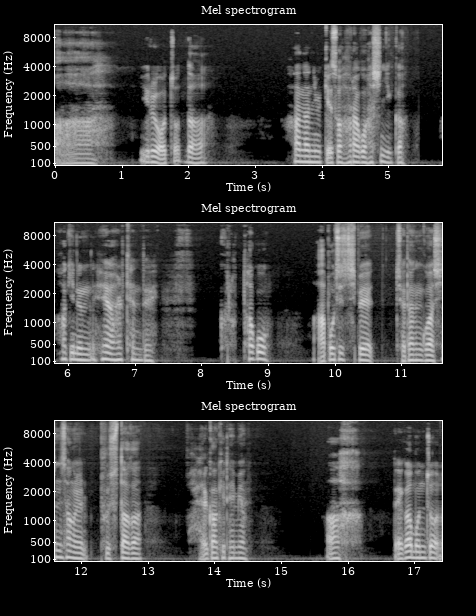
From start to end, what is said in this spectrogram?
아, 일을 어쩐다. 하나님께서 하라고 하시니까 하기는 해야 할 텐데, 그렇다고 아버지 집에 재단과 신상을 부수다가 발각이 되면, 아, 내가 먼저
